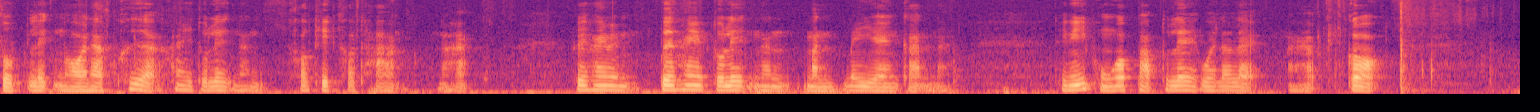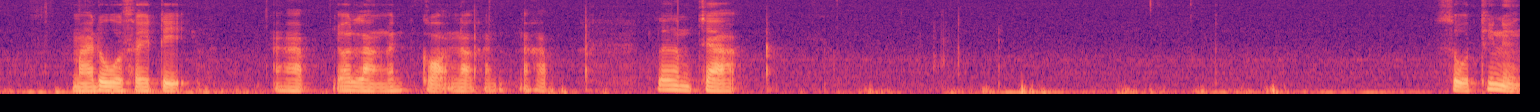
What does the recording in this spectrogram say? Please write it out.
สูตรเล็กน้อยนะครับ เพื่อให้ตัวเลขนั้นเข้าทิศเข้าทางนะครับ เพื่อให้เพื่อให้ตัวเลขนั้นมันไม่แย้งกันนะ ทีนี้ผมก็ปรับตัวเลขไว้แล้วแหละนะครับ ก็มาดูสถิตินะครับย้อนหลังกันก่อนแล้วกันนะครับ เริ่มจาก สูตรที่1นง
